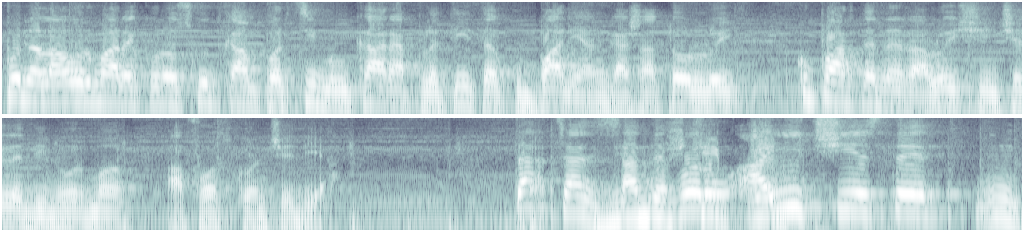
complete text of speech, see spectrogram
până la urmă a recunoscut că a împărțit mâncarea plătită cu banii angajatorului cu partenera lui și în cele din urmă a fost concediat. Da, ți-am zis, Nu adevărul știi pe- aici este... mm,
